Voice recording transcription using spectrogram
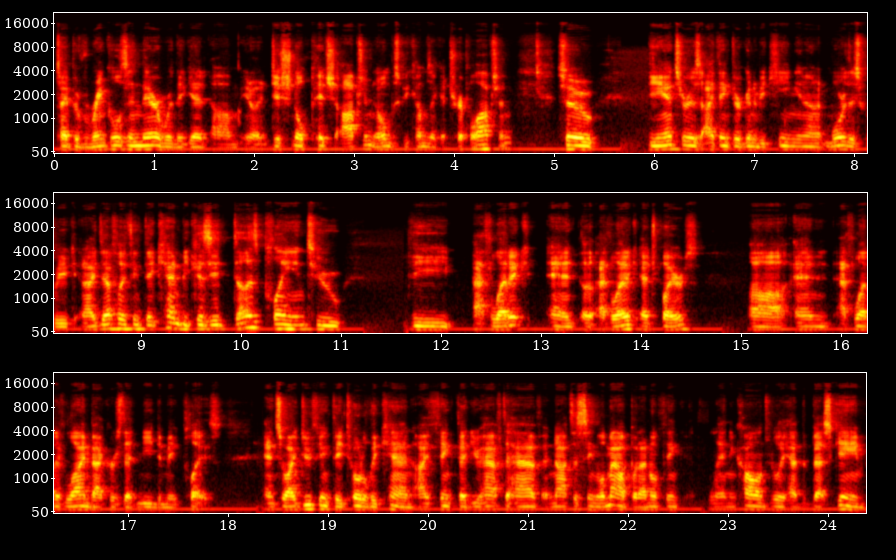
type of wrinkles in there where they get um, you know additional pitch option. It almost becomes like a triple option. So the answer is I think they're going to be keying in on it more this week, and I definitely think they can because it does play into the athletic and uh, athletic edge players uh, and athletic linebackers that need to make plays. And so I do think they totally can. I think that you have to have, and not to single them out, but I don't think Landon Collins really had the best game.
